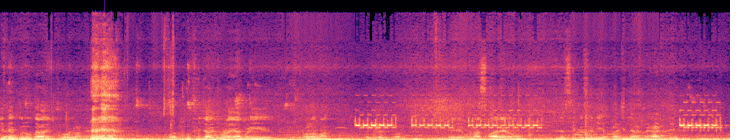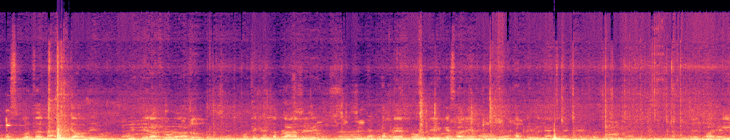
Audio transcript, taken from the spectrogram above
ਜਿੱਥੇ ਗੁਰੂ ਘਰਾਂ ਦੀ ਫਰੋੜ ਲਾਉਂਦੇ ਆ। ਉੱਥੇ ਜਾ ਕੇ ਥੋੜਾ ਜਿਹਾ ਬੜੀ ਪ੍ਰੋਬਲਮ ਆਉਂਦੀ ਹੈ ਤੇ ਉਹਨਾਂ ਸਾਰਿਆਂ ਨੂੰ ਦੱਸੇ ਕਿ ਸਾਡੀ ਆਪਣਾ ਜ਼ਿਲ੍ਹਾ ਬਿਹਾਰ ਦੇ ਉਸ ਦਾ ਨਾਮ ਲਿਖਿਆ ਹੋਵੇ, ਵੀ ਤੇਰਾ ਫਰੋੜਾ ਉੱਥੇ ਜਿਹੜਾ ਬਣਾਉਣਾ ਪਵੇ ਆਪਣੇ ਫਰੋੜ ਦੇ ਕੇ ਸਾਰੇ ਆਪਣੇ ਮਿਲਿਆ ਚ ਬਾਕੀ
